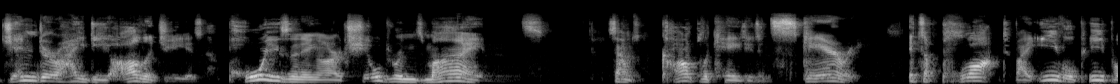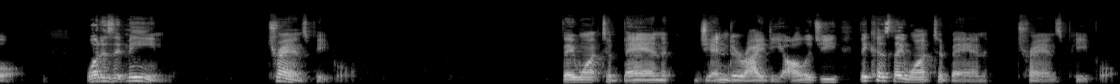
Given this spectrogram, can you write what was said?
gender ideology is poisoning our children's minds. Sounds complicated and scary. It's a plot by evil people. What does it mean? Trans people. They want to ban gender ideology because they want to ban trans people.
